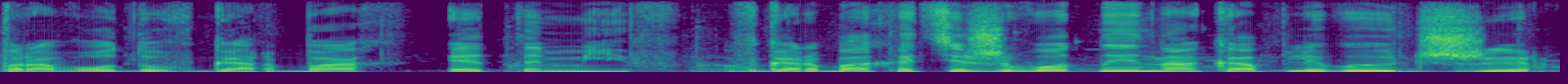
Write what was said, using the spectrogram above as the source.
про воду в горбах – это миф. В горбах эти животные накапливают жир.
